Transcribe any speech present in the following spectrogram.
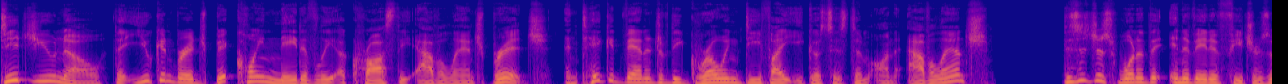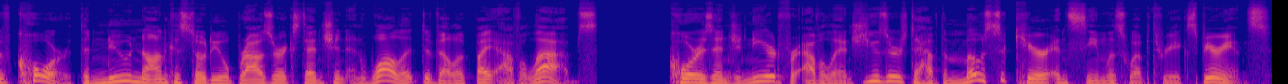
Did you know that you can bridge Bitcoin natively across the Avalanche bridge and take advantage of the growing DeFi ecosystem on Avalanche? This is just one of the innovative features of Core, the new non custodial browser extension and wallet developed by Ava Labs. Core is engineered for Avalanche users to have the most secure and seamless Web3 experience.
